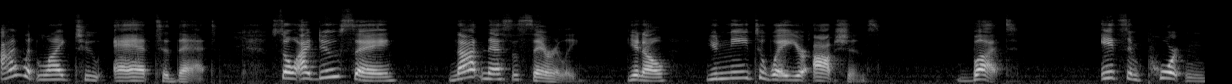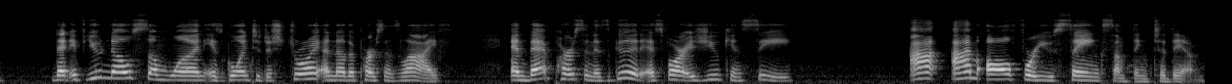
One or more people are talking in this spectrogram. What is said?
I would like to add to that. So I do say, not necessarily. You know, you need to weigh your options. But it's important that if you know someone is going to destroy another person's life and that person is good as far as you can see, I, I'm all for you saying something to them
